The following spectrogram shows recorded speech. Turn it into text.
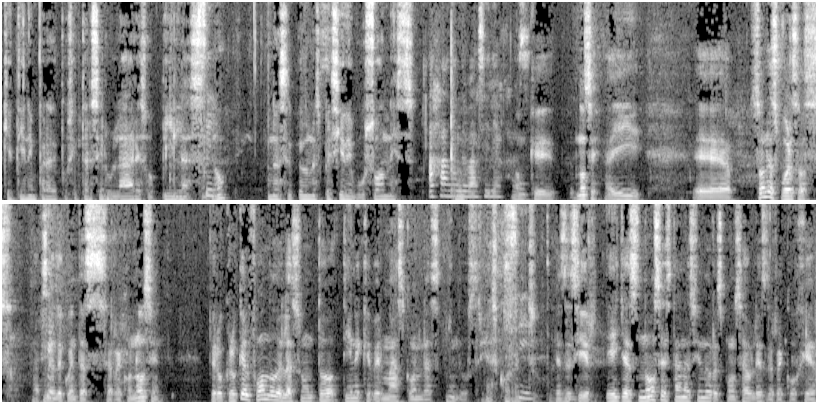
que tienen para depositar celulares o pilas, ¿no? Una, una, especie de buzones. Ajá, donde vas y dejas. Aunque, no sé, ahí eh, son esfuerzos, a final de cuentas se reconocen, pero creo que el fondo del asunto tiene que ver más con las industrias. Es correcto. Es decir, ellas no se están haciendo responsables de recoger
